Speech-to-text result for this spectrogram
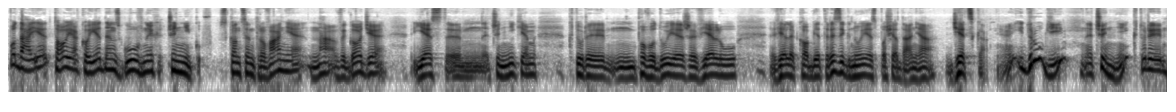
podaje to jako jeden z głównych czynników. Skoncentrowanie na wygodzie jest em, czynnikiem, który powoduje, że wielu, wiele kobiet rezygnuje z posiadania dziecka. Nie? I drugi czynnik, który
